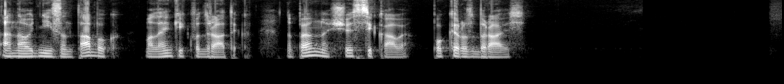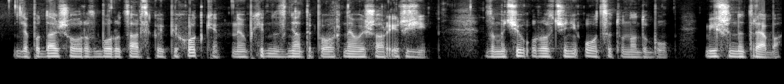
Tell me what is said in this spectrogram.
а на одній з антабок маленький квадратик. Напевно, щось цікаве, поки розбираюсь. Для подальшого розбору царської піхотки необхідно зняти поверхневий шар іржі. Замочив у розчині оцету на добу. Більше не треба.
